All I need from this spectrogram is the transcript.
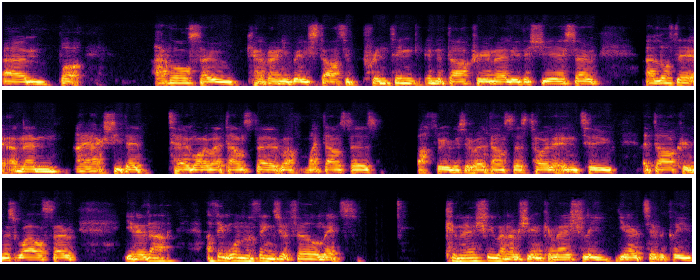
Um, but I've also kind of only really started printing in the dark room earlier this year. So I loved it. And then I actually did turn one of my downstairs, well, my downstairs bathroom, as it were, downstairs toilet into a dark room as well. So, you know, that I think one of the things with film, it's commercially when I'm shooting commercially, you know, typically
